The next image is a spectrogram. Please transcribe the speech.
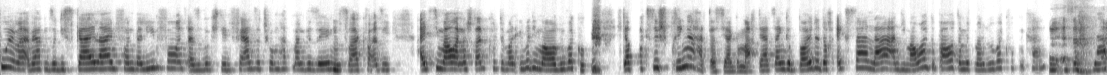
cool. Wir hatten so die Skyline von Berlin vor uns, also wirklich den Fernsehturm hat man gesehen. Und zwar quasi, als die Mauer da stand, konnte man über die Mauer rüber gucken. Ich glaube, Axel Springer hat das ja gemacht. Der hat sein Gebäude doch extra nah an die Mauer gebaut, damit man rüber gucken kann. Also, ja,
